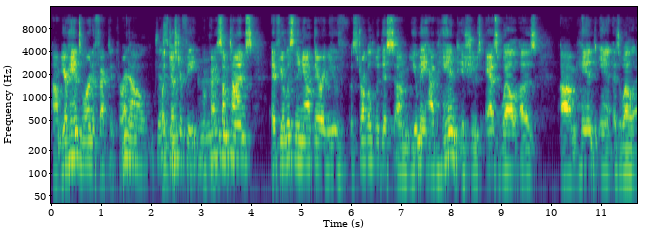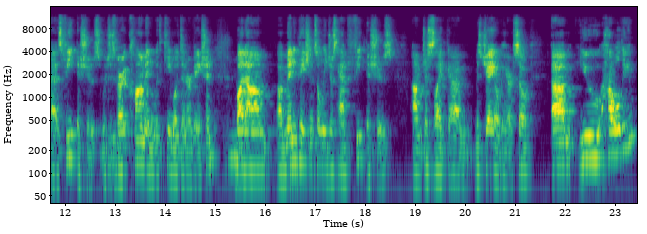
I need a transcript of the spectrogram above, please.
Um, your hands weren't affected, correct? No, just but just your feet. Mm-hmm. Okay. Sometimes, if you're listening out there and you've struggled with this, um, you may have hand issues as well as um, hand as well as feet issues, which is very common with chemodenervation. Mm-hmm. But um, uh, many patients only just have feet issues, um, just like um, Miss J over here. So um, you, how old are you?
